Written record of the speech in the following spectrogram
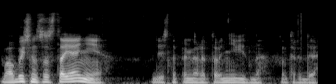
в обычном состоянии, здесь, например, этого не видно на 3D,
